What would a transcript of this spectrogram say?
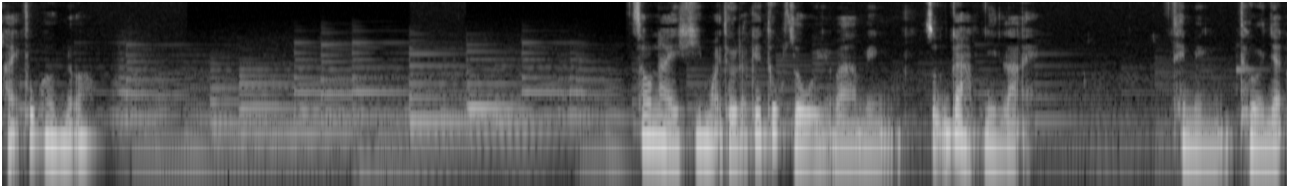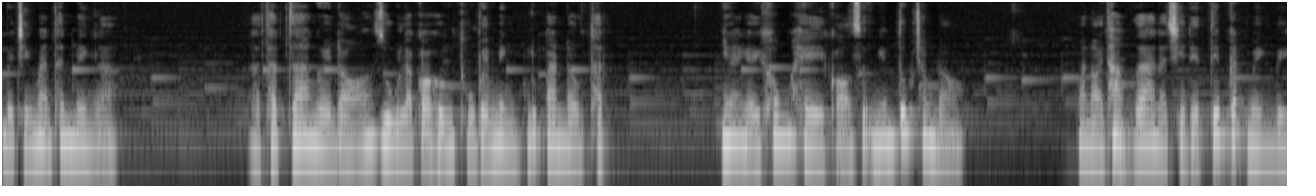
hạnh phúc hơn nữa. Sau này khi mọi thứ đã kết thúc rồi và mình dũng cảm nhìn lại, thì mình thừa nhận với chính bản thân mình là là thật ra người đó dù là có hứng thú với mình lúc ban đầu thật, nhưng anh ấy không hề có sự nghiêm túc trong đó. Mà nói thẳng ra là chỉ để tiếp cận mình vì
